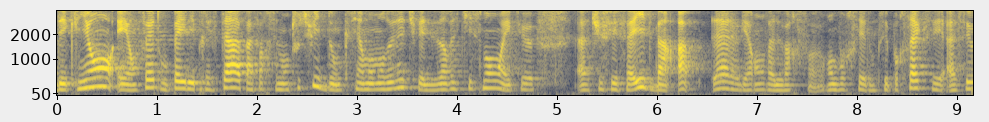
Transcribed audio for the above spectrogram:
des clients et en fait on paye les prestats pas forcément tout de suite. Donc si à un moment donné tu fais des investissements et que tu fais faillite, ben ah, là le garant va devoir rembourser. Donc c'est pour ça que c'est assez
